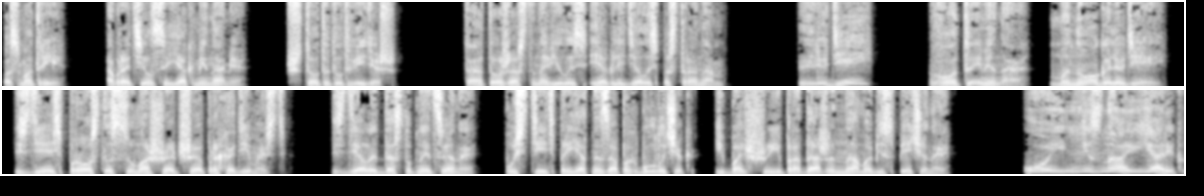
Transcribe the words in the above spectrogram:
«Посмотри», — обратился я к Минами. «Что ты тут видишь?» Та тоже остановилась и огляделась по сторонам. «Людей?» «Вот именно. Много людей. Здесь просто сумасшедшая проходимость. Сделать доступные цены, пустить приятный запах булочек, и большие продажи нам обеспечены. «Ой, не знаю, Ярик,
